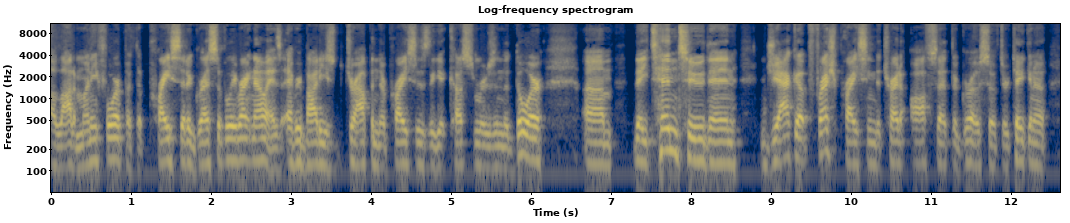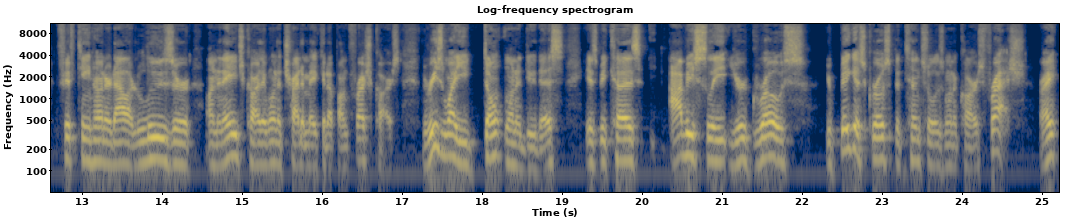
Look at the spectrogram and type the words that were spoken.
a, lot of money for it. But the price it aggressively right now, as everybody's dropping their prices to get customers in the door, um, they tend to then jack up fresh pricing to try to offset the growth. So if they're taking a $1,500 loser on an age car, they want to try to make it up on fresh cars. The reason why you don't want to do this is because obviously your gross, your biggest gross potential is when a car is fresh, right?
